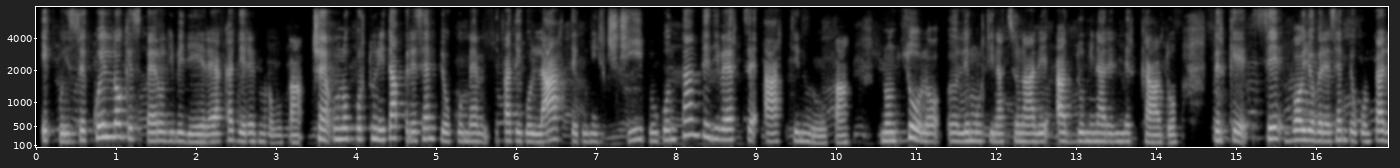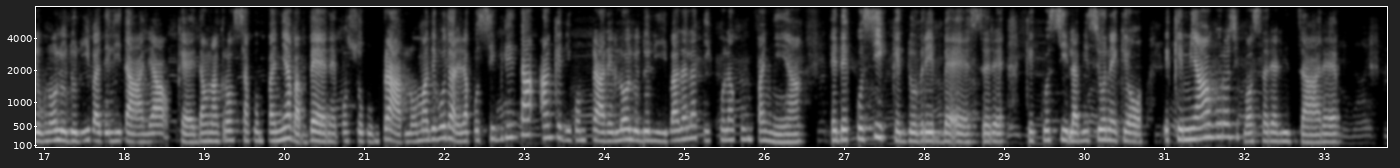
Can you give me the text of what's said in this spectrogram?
E questo è quello che spero di vedere accadere in Europa. C'è un'opportunità, per esempio, come fate con l'arte, con il cibo, con tante diverse arti in Europa, non solo eh, le multinazionali a dominare il mercato, perché se voglio, per esempio, comprare un olio d'oliva dell'Italia, ok, da una grossa compagnia va bene, posso comprarlo, ma devo dare la possibilità anche di comprare l'olio d'oliva dalla piccola compagnia. Ed è così che dovrebbe essere, che così la visione che ho e che mi auguro si possa realizzare.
